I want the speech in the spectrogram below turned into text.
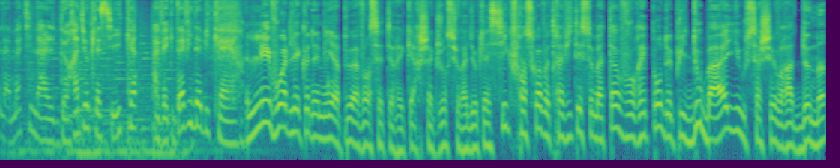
La matinale de Radio Classique avec David Abiker. Les voix de l'économie un peu avant 7h15 chaque jour sur Radio Classique. François, votre invité ce matin vous répond depuis Dubaï où s'achèvera demain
